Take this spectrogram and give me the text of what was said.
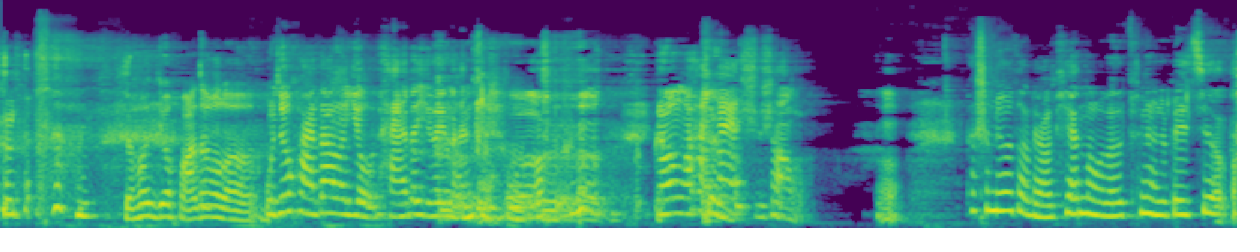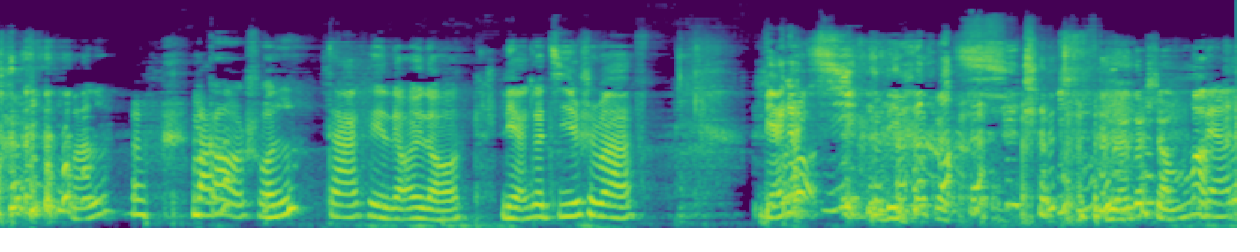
然后你就滑到了，我就滑到了有台的一位男主播，然后我还 match 上了，嗯，但是没有等聊天呢，我的 Tinder 就被禁了，完了，完了，刚刚说大家可以聊一聊连个机是吧？连个鸡，连个鸡，连个什么？连个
